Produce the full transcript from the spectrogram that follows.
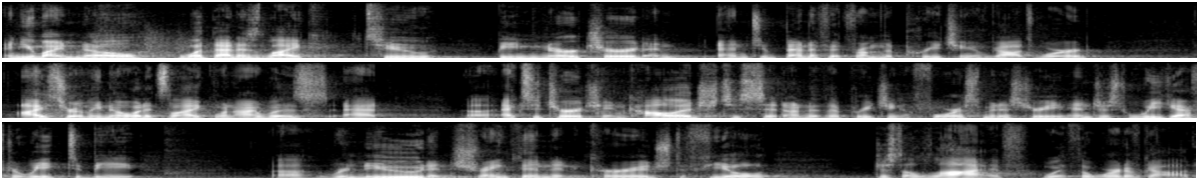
And you might know what that is like to be nurtured and, and to benefit from the preaching of God's word. I certainly know what it's like when I was at uh, Exit Church in college to sit under the preaching of Forest Ministry and just week after week to be uh, renewed and strengthened and encouraged to feel just alive with the Word of God.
